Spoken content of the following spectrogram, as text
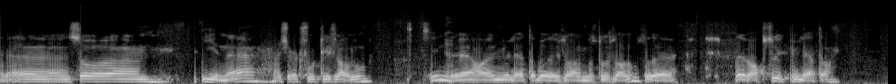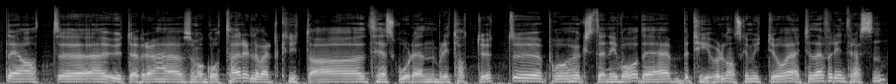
Eh, så eh, Ine har kjørt fort i slalåm. Sindre har muligheter både i slalåm og storslalåm, så det, det er absolutt muligheter. Det at uh, utøvere som har gått her eller vært knytta til skolen, blir tatt ut på høyeste nivå, det betyr vel ganske mye, og er ikke det for interessen?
